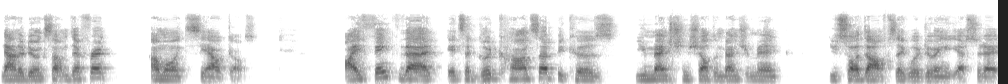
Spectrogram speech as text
Now they're doing something different. I'm willing to see how it goes. I think that it's a good concept because you mentioned Shelton Benjamin. You saw Dolph Ziggler doing it yesterday.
